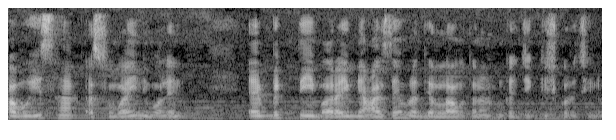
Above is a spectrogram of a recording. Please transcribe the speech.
আবু ইসহাক সুবাইনি বলেন, এক ব্যক্তি বারা ইবনে আযিব রাদিয়াল্লাহু তাআলাকে জিজ্ঞেস করেছিল,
